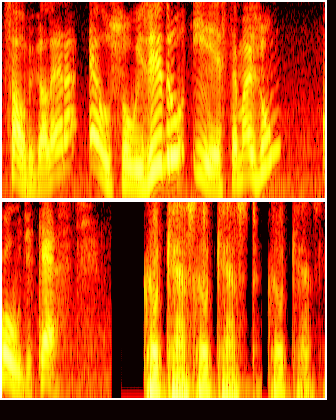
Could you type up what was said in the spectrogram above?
Salve galera, eu sou o Isidro e este é mais um Codecast. Codecast. Codecast. Codecast.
